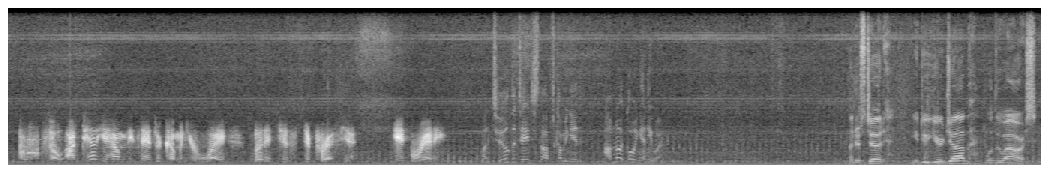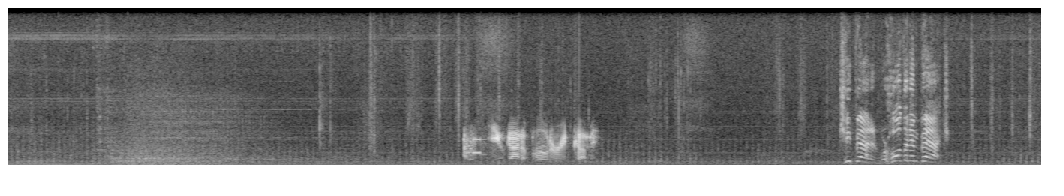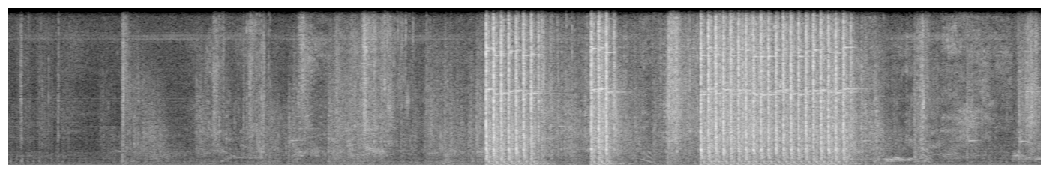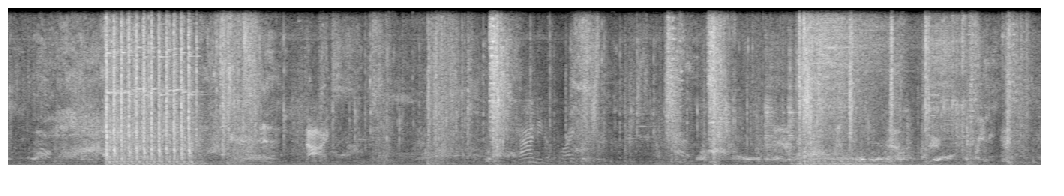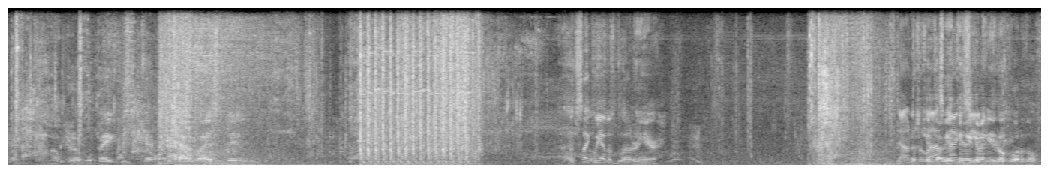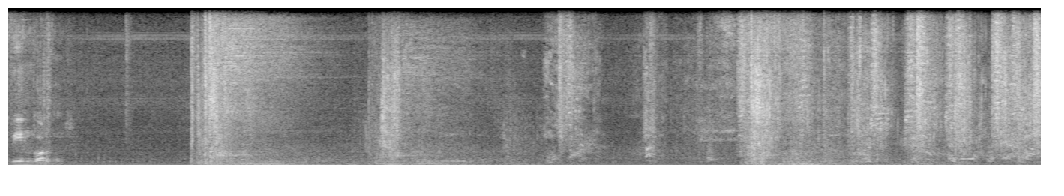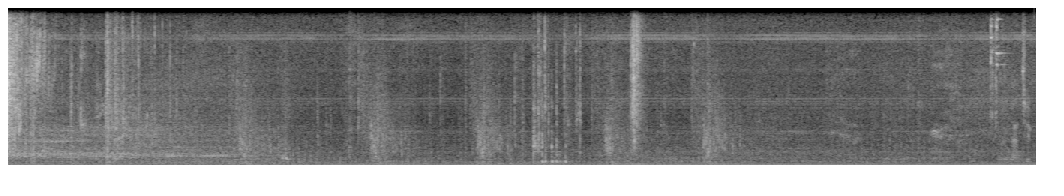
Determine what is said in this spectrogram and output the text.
So I tell you how many Zeds are coming your way, but it just depress you. Get ready. Until the data stops coming in, I'm not going anywhere. Understood. You do your job, we'll do ours. You got a bloater incoming. Keep at it! We're holding him back! Looks like we have a bloater here. Es que todavía tienen que venir los gordos, bien gordos.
